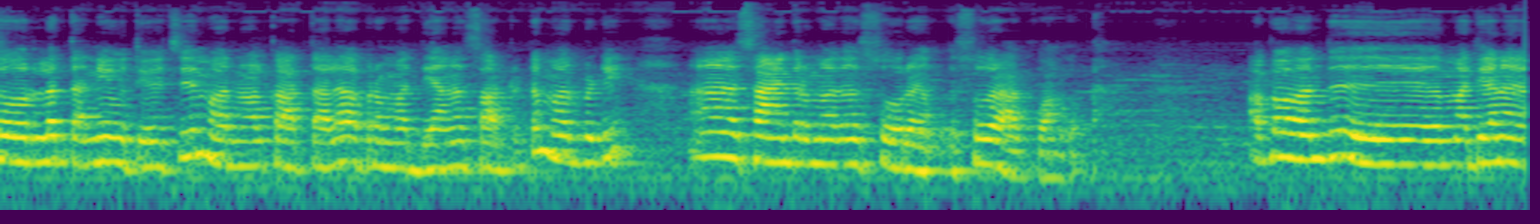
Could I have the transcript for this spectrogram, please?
சோறில் தண்ணி ஊற்றி வச்சு மறுநாள் காத்தால் அப்புறம் மத்தியானம் சாப்பிட்டுட்டு மறுபடி சாயந்தரமாக தான் சோறு சோறு ஆக்குவாங்க அப்போ வந்து மத்தியானம்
